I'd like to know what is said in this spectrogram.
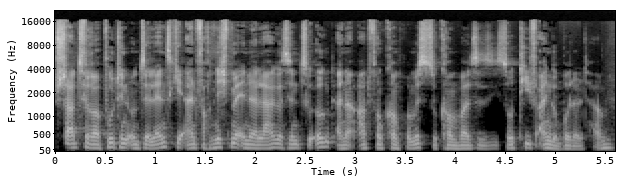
Staatsführer Putin und Zelensky einfach nicht mehr in der Lage sind, zu irgendeiner Art von Kompromiss zu kommen, weil sie sich so tief eingebuddelt haben?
